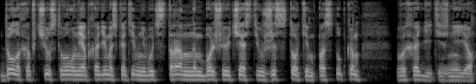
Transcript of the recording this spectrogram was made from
Долохов чувствовал необходимость каким-нибудь странным, большей частью жестоким поступком выходить из нее.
